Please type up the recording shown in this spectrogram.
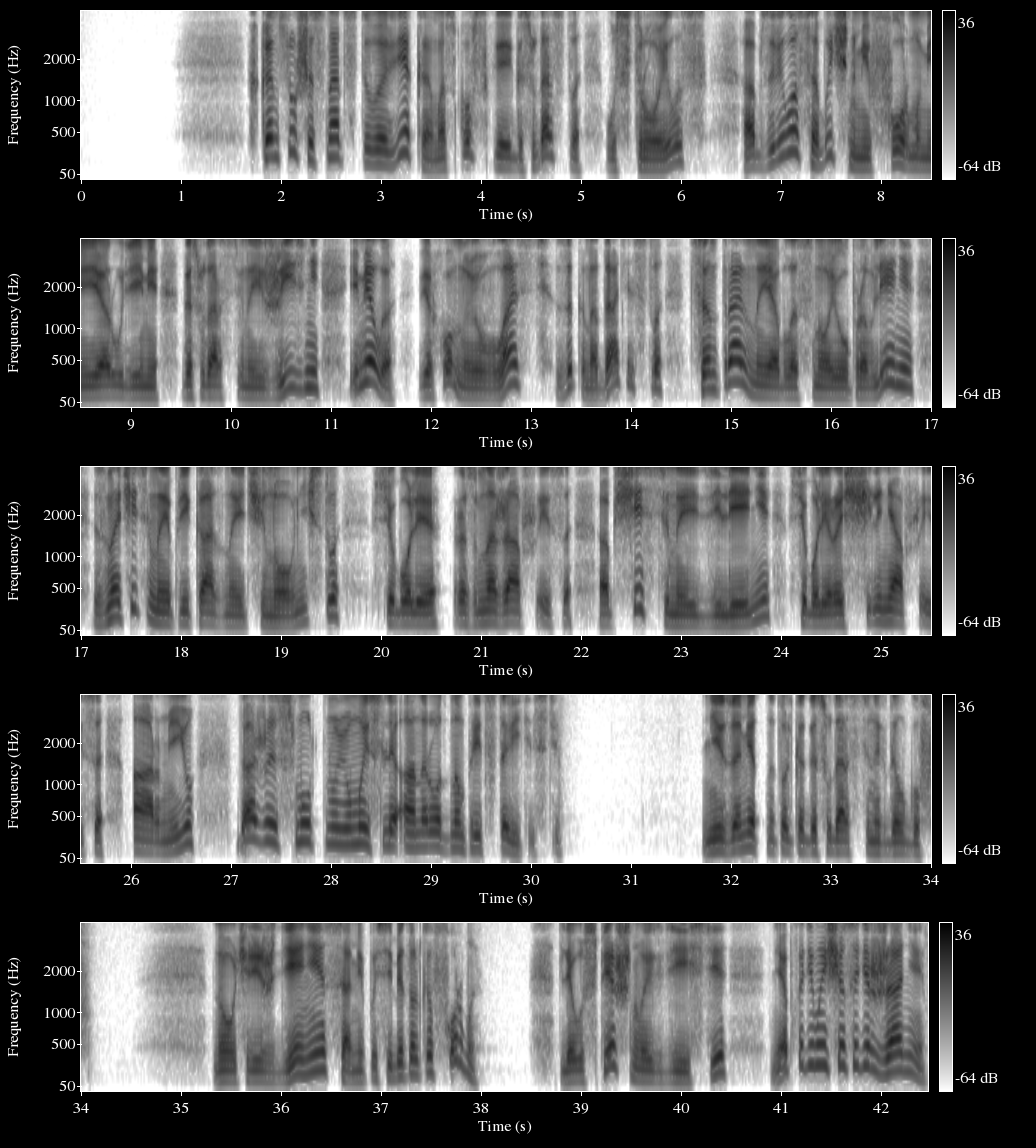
К концу XVI века московское государство устроилось, обзавелось обычными формами и орудиями государственной жизни, имело верховную власть, законодательство, центральное и областное управление, значительное приказное чиновничество, все более размножавшееся, общественное деление, все более расчленявшееся армию, даже смутную мысль о народном представительстве. Незаметно только государственных долгов но учреждения сами по себе только формы. Для успешного их действия необходимо еще содержание,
